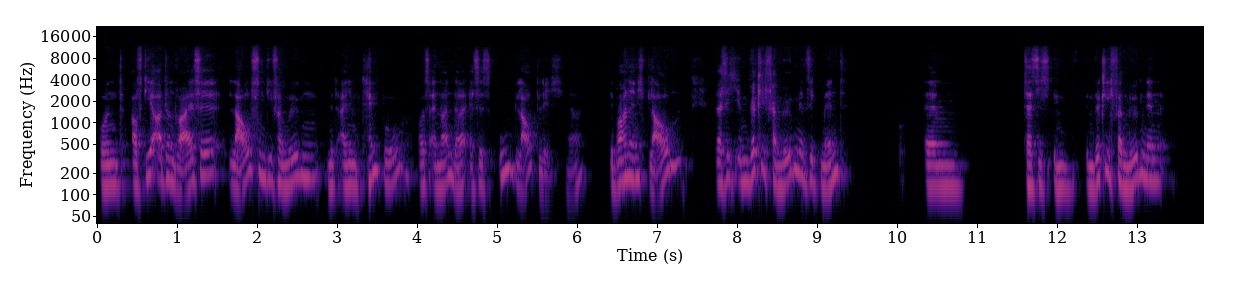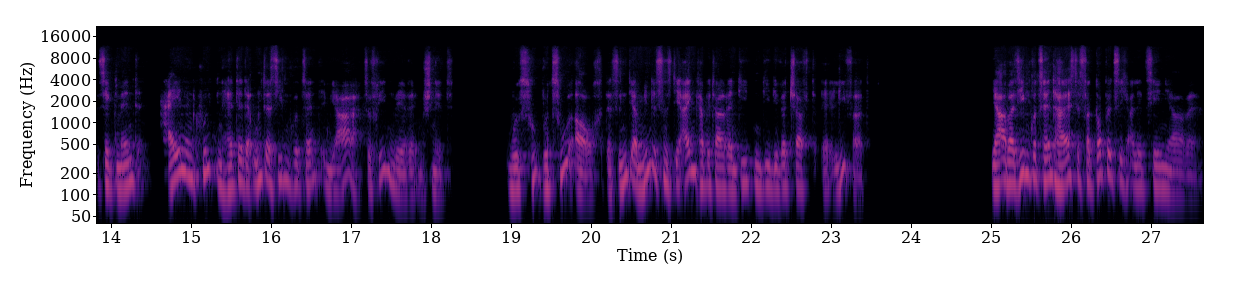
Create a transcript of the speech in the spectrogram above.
Und auf die Art und Weise laufen die Vermögen mit einem Tempo auseinander. Es ist unglaublich. Ja? Wir brauchen ja nicht glauben, dass ich im wirklich vermögenden Segment, ähm, dass ich im, im wirklich vermögenden Segment einen Kunden hätte, der unter sieben Prozent im Jahr zufrieden wäre im Schnitt. Wozu, wozu auch? Das sind ja mindestens die Eigenkapitalrenditen, die die Wirtschaft äh, liefert. Ja, aber sieben Prozent heißt, es verdoppelt sich alle zehn Jahre.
